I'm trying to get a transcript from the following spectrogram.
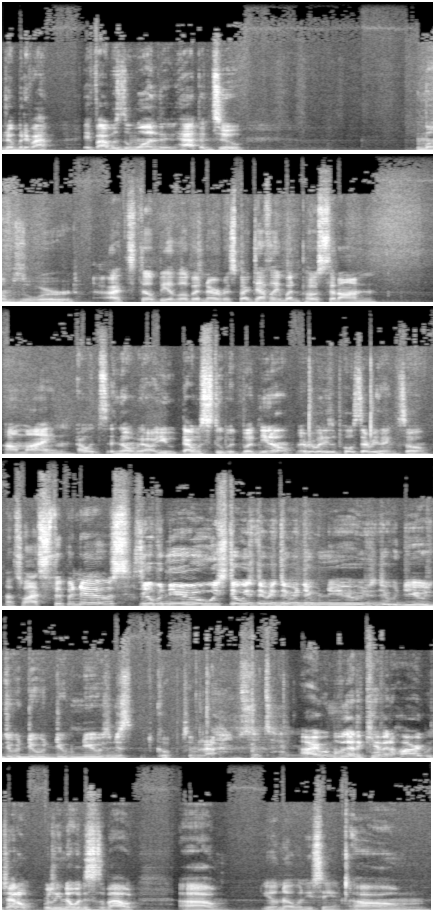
No, but if I if I was the one that it happened to, mum's the word. I'd still be a little bit nervous, but I definitely wouldn't post it on online. I would say no, no, you that was stupid. But you know, everybody's to post everything, so That's why it's stupid news. stupid news, stupid, stupid, stupid, stupid news, stupid news, stupid, stupid, stupid news, and just go. I'm so tired. right, we're moving on to Kevin Hart, which I don't really know what this is about. Um, You'll know when you see it. um,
